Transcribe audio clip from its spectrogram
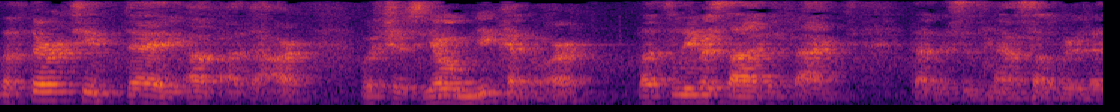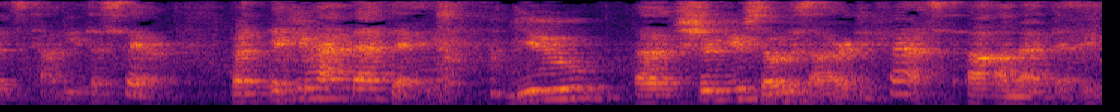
the 13th day of Adar, which is Yom Nikanor, let's leave aside the fact that this is now celebrated as Ta'anit Esther. But if you have that day, you, uh, should you so desire, can fast uh, on that day,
